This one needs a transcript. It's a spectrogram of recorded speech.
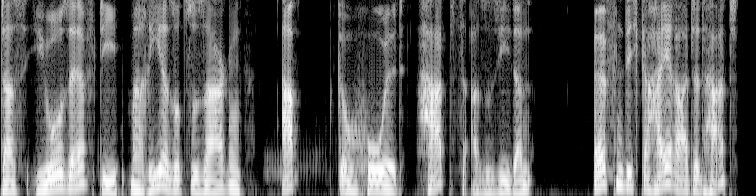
dass Josef die Maria sozusagen abgeholt hat, also sie dann öffentlich geheiratet hat,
